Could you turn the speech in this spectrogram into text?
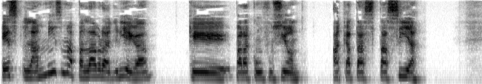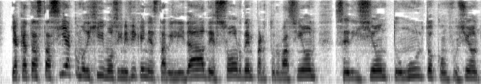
es la misma palabra griega que para confusión, acatastasía. Y acatastasía, como dijimos, significa inestabilidad, desorden, perturbación, sedición, tumulto, confusión,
